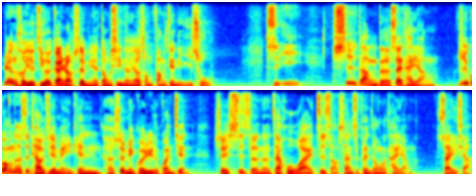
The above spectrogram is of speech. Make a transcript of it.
任何有机会干扰睡眠的东西呢，要从房间里移除。十一，适当的晒太阳，日光呢是调节每一天呃睡眠规律的关键，所以试着呢在户外至少三十分钟的太阳晒一下。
